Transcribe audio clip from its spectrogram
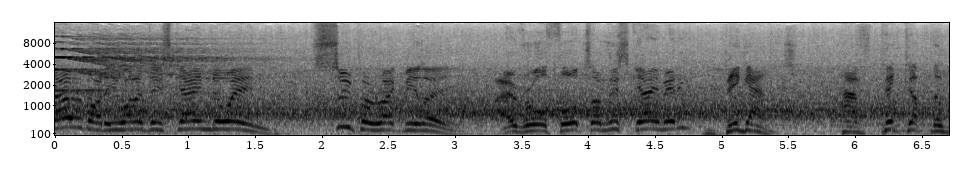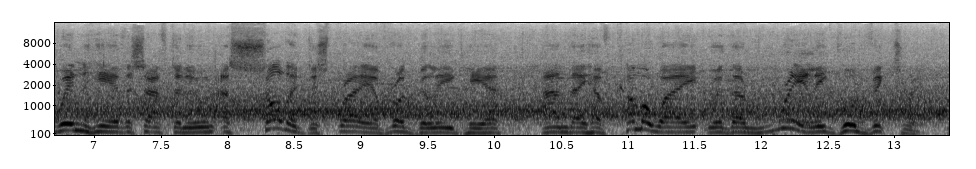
nobody wanted this game to end. Super Rugby League. Overall thoughts on this game, Eddie? Big Ant have picked up the win here this afternoon. A solid display of rugby league here, and they have come away with a really good victory.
